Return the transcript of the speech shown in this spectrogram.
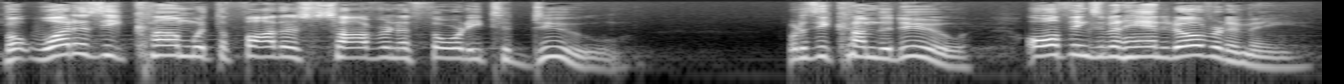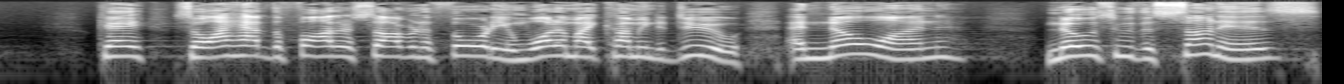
But what does he come with the Father's sovereign authority to do? What does he come to do? All things have been handed over to me. Okay, so I have the Father's sovereign authority, and what am I coming to do? And no one knows who the Son is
